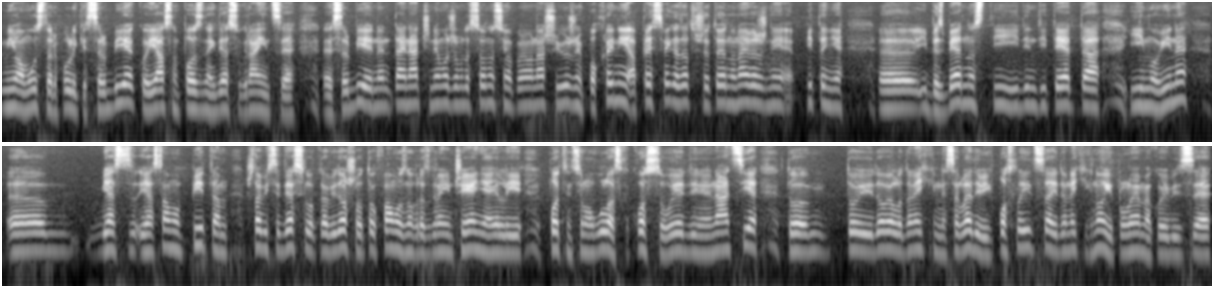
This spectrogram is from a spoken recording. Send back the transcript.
mi imamo Ustav Republike Srbije koji jasno poznaje gde su granice e, Srbije. Na taj način ne možemo da se odnosimo prema našoj južnoj pokrajini, a pre svega zato što je to jedno najvažnije pitanje i bezbednosti, i identiteta, i imovine. Ja, ja samo pitam šta bi se desilo kad bi došlo do tog famoznog razgraničenja ili potencijalnog ulaska Kosova u jedine nacije, to, to bi dovelo do nekih nesagledivih posledica i do nekih novih problema koji bi se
